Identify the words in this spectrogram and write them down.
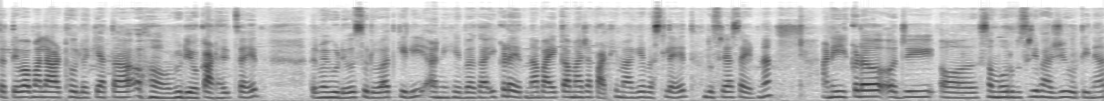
तर तेव्हा मला आठवलं की आता व्हिडिओ काढायचा आहेत. तर मी व्हिडिओ सुरुवात केली आणि हे बघा इकडे आहेत ना बायका माझ्या पाठीमागे बसल्या आहेत दुसऱ्या साईडनं. आणि इकडं जी समोर दुसरी भाजी होती ना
